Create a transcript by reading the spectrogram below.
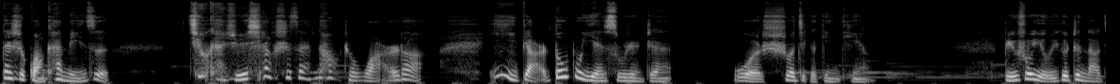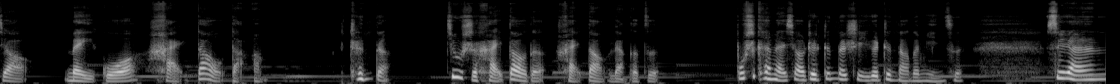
但是光看名字，就感觉像是在闹着玩的，一点都不严肃认真。我说几个给你听，比如说有一个政党叫美国海盗党，真的就是海盗的海盗两个字，不是开玩笑，这真的是一个政党的名字。虽然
